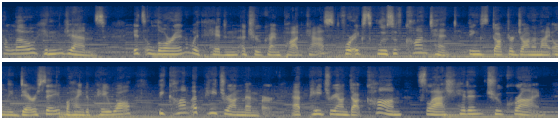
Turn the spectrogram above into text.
Hello, Hidden Gems. It's Lauren with Hidden, a true crime podcast. For exclusive content, things Dr. John and I only dare say behind a paywall, become a Patreon member at patreon.com slash hidden true crime.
